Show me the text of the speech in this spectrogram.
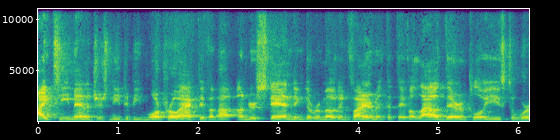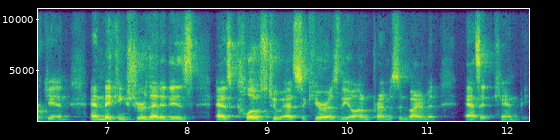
IT managers need to be more proactive about understanding the remote environment that they've allowed their employees to work in and making sure that it is as close to as secure as the on premise environment as it can be.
